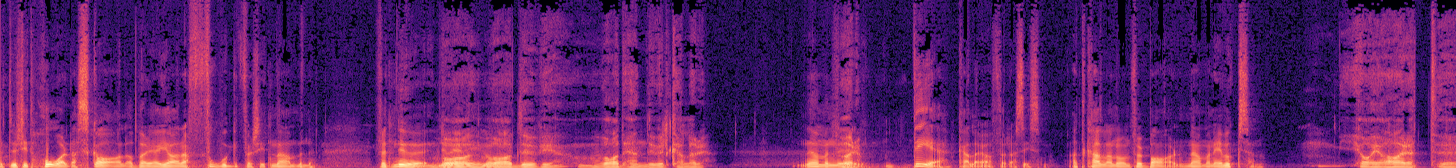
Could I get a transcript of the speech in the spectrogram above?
ut ur sitt hårda skal och börja göra fog för sitt namn. För att nu, nu Vad, det vad, du vill, vad än du vill kalla det. Ja, men för? det kallar jag för rasism. Att kalla någon för barn när man är vuxen. Ja, jag har ett eh,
